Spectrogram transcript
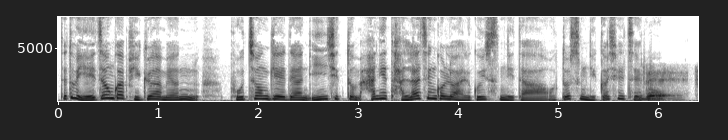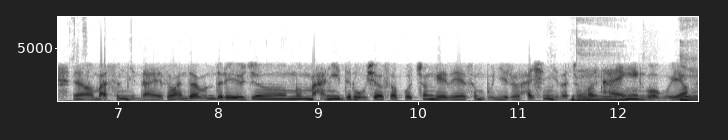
그래도 예전과 비교하면 보청기에 대한 인식도 많이 달라진 걸로 알고 있습니다. 어떻습니까, 실제로? 네. 어, 맞습니다. 그래서 환자분들이 요즘은 많이들 오셔서 보청기에 대해서 문의를 하십니다. 정말 네. 다행인 거고요. 네.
